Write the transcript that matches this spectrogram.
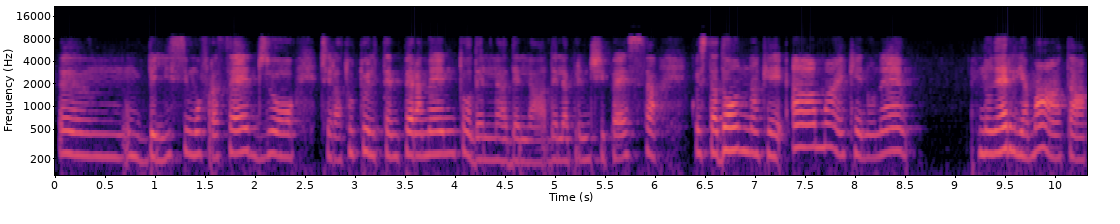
ehm, un bellissimo fraseggio, c'era tutto il temperamento della, della- della principessa, questa donna che ama e che non è, non è riamata.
